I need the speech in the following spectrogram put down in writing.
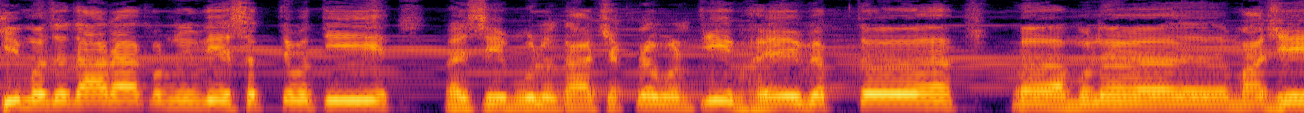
की मजदारा करून दे सत्यवती असे बोलता चक्रवर्ती भय व्यक्त मन माझे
